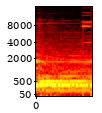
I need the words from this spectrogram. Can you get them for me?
you.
